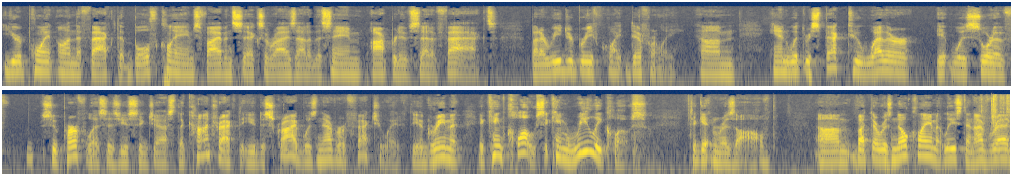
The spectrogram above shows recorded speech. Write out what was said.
your point on the fact that both claims, five and six, arise out of the same operative set of facts, but I read your brief quite differently. Um, And with respect to whether it was sort of superfluous, as you suggest, the contract that you described was never effectuated. The agreement, it came close, it came really close to getting resolved. Um, But there was no claim, at least, and I've read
